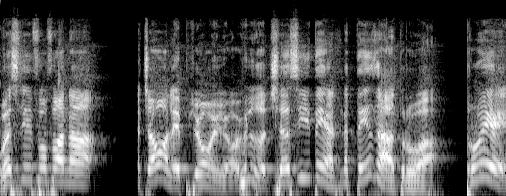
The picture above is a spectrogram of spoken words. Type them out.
Wesley Fofana အကြောင်းကလည်းပြောရင်ရောဘာဖြစ်လို့လဲဆိုတော့ Chelsea အသင်းကနှစ်သင်းစာသူတို့ကသူတို့ရဲ့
